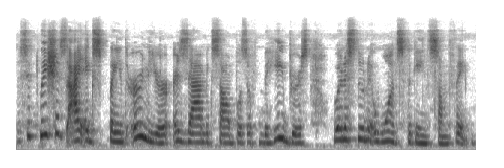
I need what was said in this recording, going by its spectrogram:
The situations I explained earlier are some examples of behaviors when a student wants to gain something.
